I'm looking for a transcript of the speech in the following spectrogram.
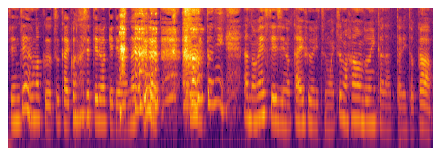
全然うまく使いこなせてるわけではなく 本当にあのメッセージの開封率もいつも半分以下だったりとか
